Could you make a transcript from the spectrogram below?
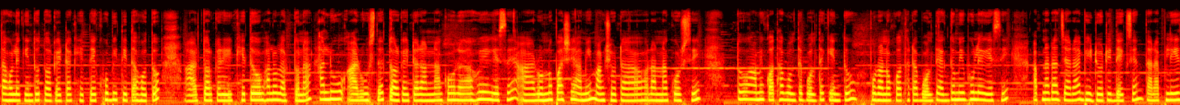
তাহলে কিন্তু তরকারিটা খেতে খুবই তিতা হতো আর তরকারি খেতেও ভালো লাগতো না। আলু আর উস্তের তরকারিটা রান্না করা হয়ে গেছে আর অন্য পাশে আমি মাংসটা রান্না করছি। তো আমি কথা বলতে বলতে কিন্তু পুরানো কথাটা বলতে একদমই ভুলে গেছি। আপনারা যারা ভিডিওটি দেখছেন, তারা প্লিজ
